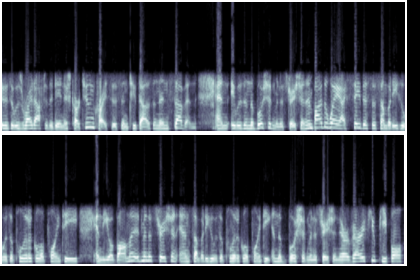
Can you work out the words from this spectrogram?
is it was right after the Danish cartoon crisis in 2007, and it was in the Bush administration. And by the way, I say this as somebody who was a political appointee in the Obama administration and somebody who was a political appointee in the Bush administration. There are very few people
